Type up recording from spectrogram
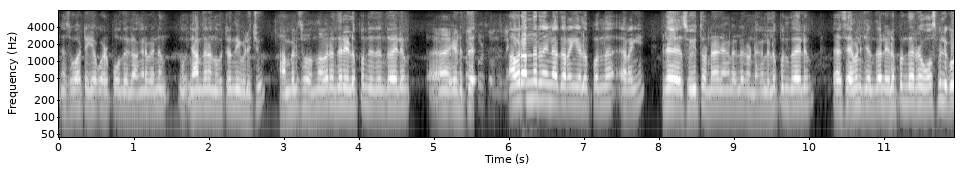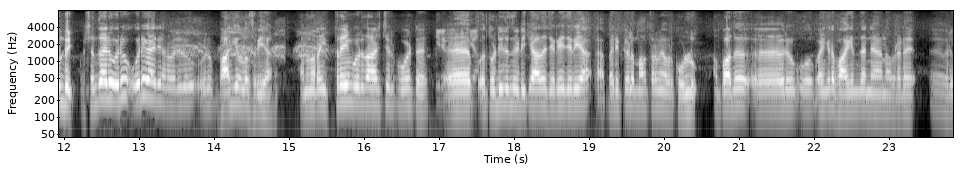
ഞാൻ സുഖമായിട്ടിരിക്കുക കുഴപ്പമൊന്നുമില്ല. അങ്ങനെ പിന്നെ ഞാൻ തന്നെ നൂറ്റൊന്നി വിളിച്ചു. ആംബുലൻസ് വന്നു. അവരെന്തായാലും എളുപ്പം ചെയ്ത്. എന്തായാലും എടുത്ത് അവർ അന്നേരം അതിനകത്ത് ഇറങ്ങി എളുപ്പം ഇറങ്ങി. പിന്നെ സുഹൃത്തുണ്ടായിരുന്നു ഞങ്ങൾ എല്ലാവരും ഉണ്ട്. ഞങ്ങൾ എളുപ്പം എന്തായാലും സേവനം ചെയ്യുന്നതായാലും എളുപ്പം എന്തായാലും ഹോസ്പിറ്റലിൽ കൊണ്ടുപോയി. പക്ഷെ എന്തായാലും ഒരു ഒരു കാര്യമാണ് അവരൊരു ഒരു ഭാഗ്യമുള്ള സ്ത്രീയാണ്. കാരണം പറഞ്ഞാൽ ഇത്രയും ഒരു താഴ്ചയിൽ പോയിട്ട് തൊടിയിലൊന്നും ഇടിക്കാതെ ചെറിയ ചെറിയ പരിക്കുകൾ മാത്രമേ അവർക്കുള്ളൂ അപ്പോൾ അത് ഒരു ഭയങ്കര ഭാഗ്യം തന്നെയാണ് അവരുടെ ഒരു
